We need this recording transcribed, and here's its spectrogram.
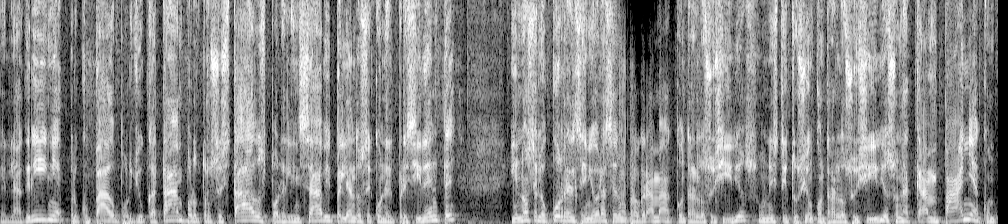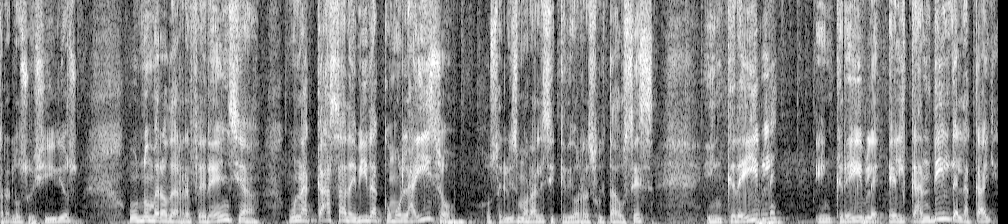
en la griña, preocupado por Yucatán, por otros estados, por el INSABI, peleándose con el presidente. ¿Y no se le ocurre al señor hacer un programa contra los suicidios, una institución contra los suicidios, una campaña contra los suicidios, un número de referencia, una casa de vida como la hizo José Luis Morales y que dio resultados? Es increíble increíble el candil de la calle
